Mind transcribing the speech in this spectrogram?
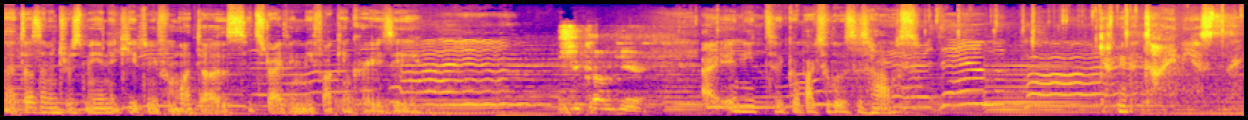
that doesn't interest me and it keeps me from what does. It's driving me fucking crazy. You should come here. I need to go back to Lewis's house. Give me the tiniest thing.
